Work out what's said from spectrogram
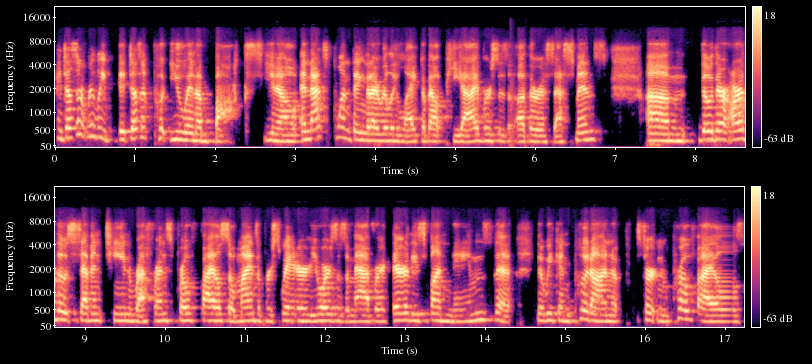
It doesn't really, it doesn't put you in a box, you know, and that's one thing that I really like about PI versus other assessments. Um, though there are those 17 reference profiles. So mine's a persuader, yours is a maverick. There are these fun names that that we can put on certain profiles,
